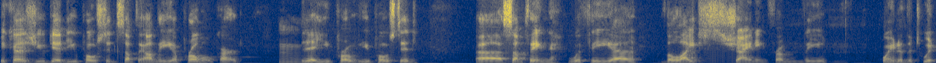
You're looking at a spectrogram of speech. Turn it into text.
because you did you posted something on the uh, promo card Hmm. today. You pro you posted uh, something with the uh, the light shining from the point of the twin.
